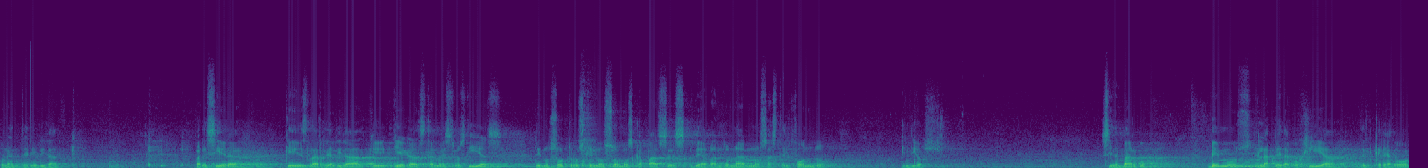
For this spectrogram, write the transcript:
con anterioridad. Pareciera que es la realidad que llega hasta nuestros días de nosotros que no somos capaces de abandonarnos hasta el fondo en Dios. Sin embargo, vemos la pedagogía del Creador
